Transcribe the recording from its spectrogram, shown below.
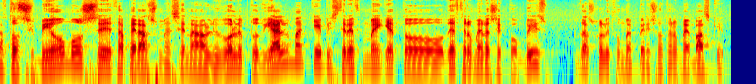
Σε αυτό το σημείο όμως ε, θα περάσουμε σε ένα λιγόλεπτο διάλειμμα και επιστρέφουμε για το δεύτερο μέρος εκπομπής που θα ασχοληθούμε περισσότερο με μπάσκετ.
